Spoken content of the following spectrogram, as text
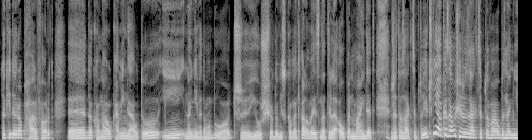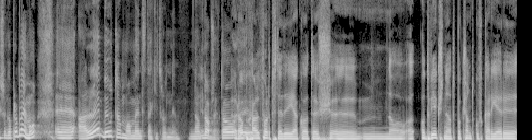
to kiedy Rob Halford e, dokonał coming outu i no i nie wiadomo było, czy już środowisko metalowe jest na tyle open-minded, że to zaakceptuje, czy nie. Okazało się, że zaakceptowało bez najmniejszego problemu, e, ale był to moment taki trudny. No dobrze, to... Rob e, Halford wtedy jako też y, mm, no, odwieczny od początków kariery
